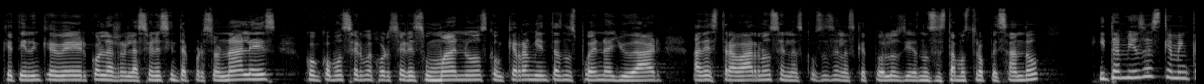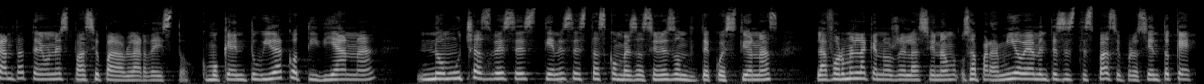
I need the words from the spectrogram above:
que tienen que ver con las relaciones interpersonales, con cómo ser mejor seres humanos, con qué herramientas nos pueden ayudar a destrabarnos en las cosas en las que todos los días nos estamos tropezando. Y también sabes que me encanta tener un espacio para hablar de esto. Como que en tu vida cotidiana no muchas veces tienes estas conversaciones donde te cuestionas la forma en la que nos relacionamos. O sea, para mí obviamente es este espacio, pero siento que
